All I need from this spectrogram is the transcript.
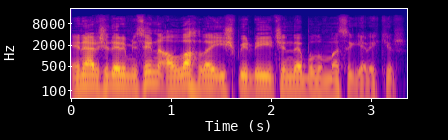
Enerjilerimizin Allah'la işbirliği içinde bulunması gerekir.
